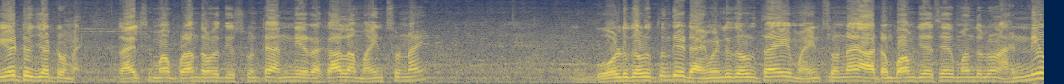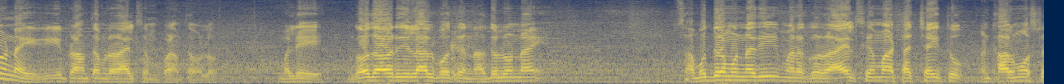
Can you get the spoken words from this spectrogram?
ఏ టు జెడ్ ఉన్నాయి. రాయలసీమ ప్రాంతంలో తీసుకుంటే అన్ని రకాల మైన్స్ ఉన్నాయి. గోల్డ్ దొరుకుతుంది డైమండ్లు దొరుకుతాయి మైన్స్ ఉన్నాయి ఆటం బాంబు చేసే మందులు ఉన్నాయి. అన్నీ ఉన్నాయి ఈ ప్రాంతంలో రాయలసీమ ప్రాంతంలో మళ్ళీ గోదావరి జిల్లాలు పోతే నదులు ఉన్నాయి సముద్రం ఉన్నది మనకు రాయలసీమ టచ్ అవుతూ అంటే ఆల్మోస్ట్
